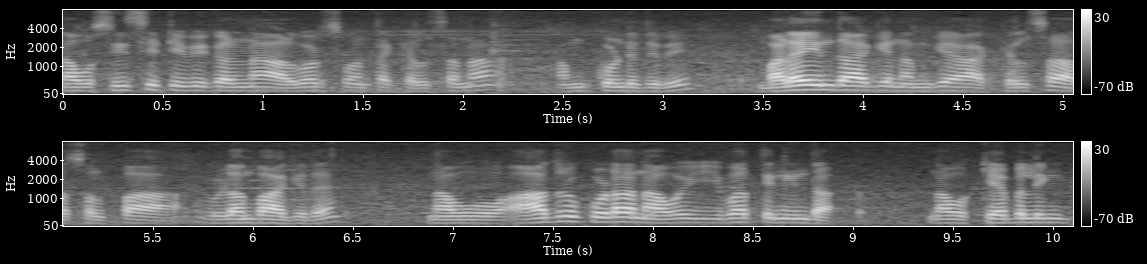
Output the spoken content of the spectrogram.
ನಾವು ಸಿ ಸಿ ಟಿ ವಿಗಳನ್ನ ಅಳವಡಿಸುವಂಥ ಕೆಲಸನ ಹಮ್ಮಿಕೊಂಡಿದ್ದೀವಿ ಮಳೆಯಿಂದಾಗಿ ನಮಗೆ ಆ ಕೆಲಸ ಸ್ವಲ್ಪ ವಿಳಂಬ ಆಗಿದೆ ನಾವು ಆದರೂ ಕೂಡ ನಾವು ಇವತ್ತಿನಿಂದ ನಾವು ಕೇಬಲಿಂಗ್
